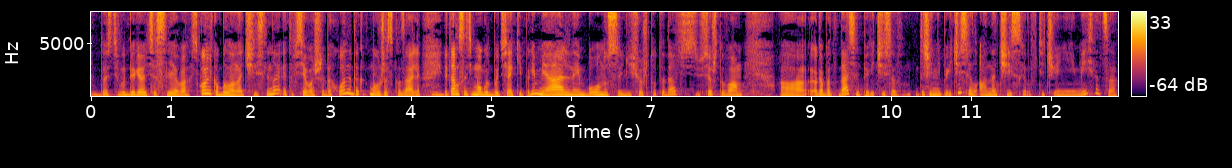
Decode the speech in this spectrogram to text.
Mm-hmm. То есть вы берете слева, сколько было начислено, это все ваши доходы, да, как мы уже сказали. Mm-hmm. И там, кстати, могут быть всякие премиальные, бонусы или еще что-то, да, все, что вам а, работодатель перечислил, точнее, не перечислил, а начислил в течение месяца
